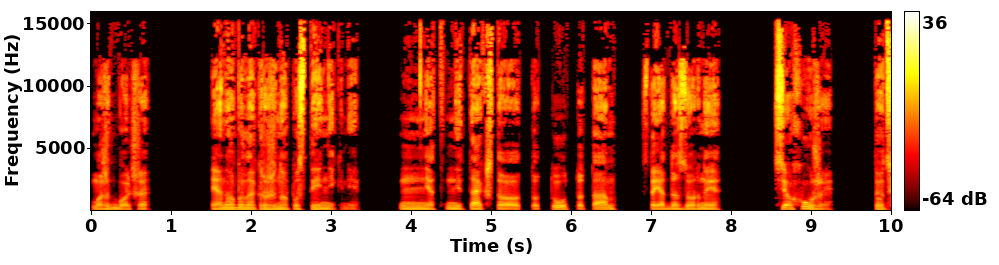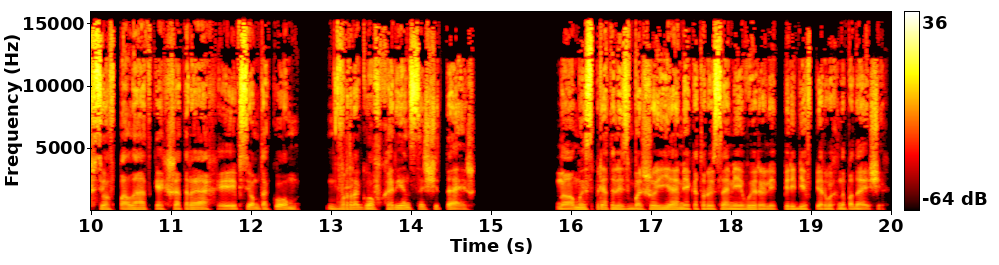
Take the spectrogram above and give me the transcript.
Может, больше. И оно было окружено пустынниками. Нет, не так, что то тут, то там стоят дозорные. Все хуже. Тут все в палатках, шатрах и всем таком. Врагов хрен сосчитаешь. Ну а мы спрятались в большой яме, которую сами и вырыли, перебив первых нападающих.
